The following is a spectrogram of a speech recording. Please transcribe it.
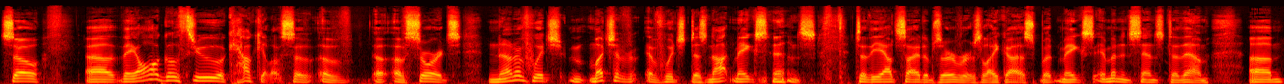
So uh, they all go through a calculus of, of of sorts, none of which, much of, of which does not make sense to the outside observers like us, but makes imminent sense to them. Um,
